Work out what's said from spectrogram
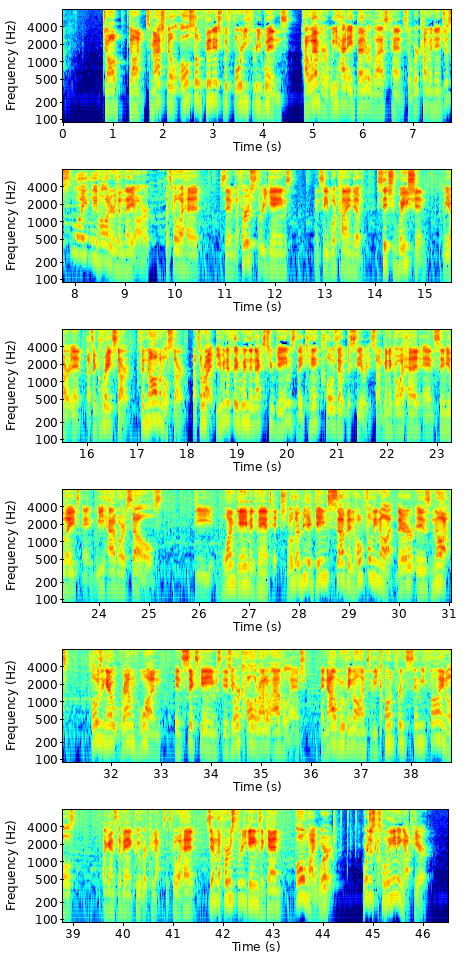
job done. Smashville also finished with 43 wins. However, we had a better last 10, so we're coming in just slightly hotter than they are. Let's go ahead sim the first three games and see what kind of situation we are in. That's a great start. Phenomenal start. That's all right. Even if they win the next two games, they can't close out the series. So I'm going to go ahead and simulate, and we have ourselves the one game advantage. Will there be a game seven? Hopefully not. There is not. Closing out round one in six games is your Colorado Avalanche. And now moving on to the conference semifinals against the Vancouver Canucks. Let's go ahead, sim the first three games again. Oh my word. We're just cleaning up here.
